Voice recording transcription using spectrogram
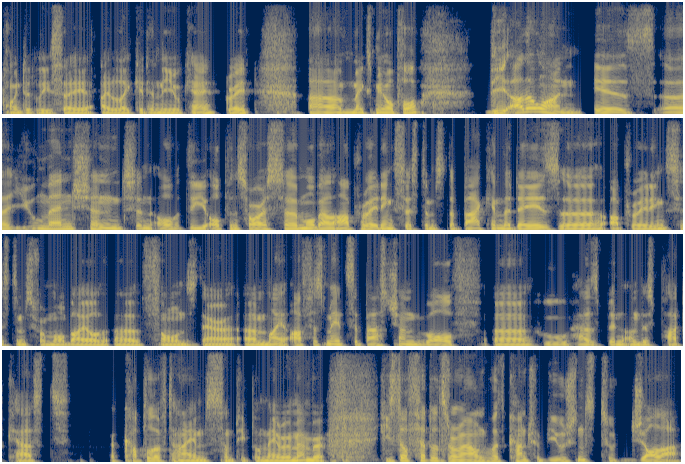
pointedly say I like it in the UK. Great, uh, makes me hopeful. The other one is uh, you mentioned an, oh, the open source uh, mobile operating systems, the back in the days uh, operating systems for mobile uh, phones. There, uh, my office mate Sebastian Wolf, uh, who has been on this podcast a couple of times, some people may remember. He still fiddles around with contributions to Jolla,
